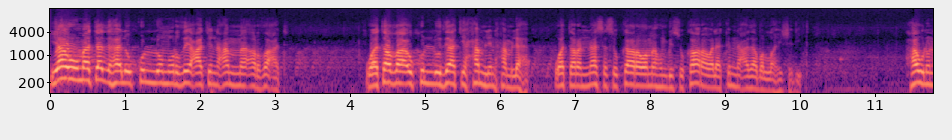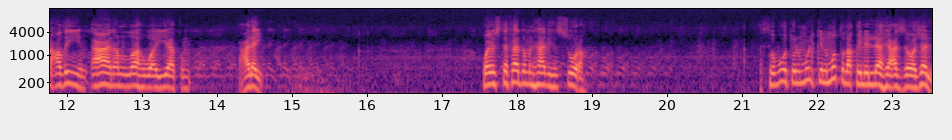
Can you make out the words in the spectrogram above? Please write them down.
يوم تذهل كل مرضعة عما أرضعت وتضع كل ذات حمل حملها وترى الناس سكارى وما هم بسكارى ولكن عذاب الله شديد. هول عظيم أعان الله وإياكم عليه. ويستفاد من هذه السورة ثبوت الملك المطلق لله عز وجل.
